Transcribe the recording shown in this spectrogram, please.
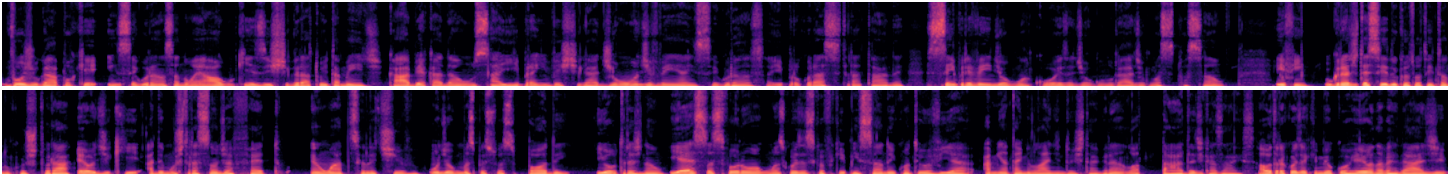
vou julgar. Porque insegurança não é algo que existe gratuitamente. Cabe a cada um sair para investigar de onde vem a insegurança e procurar se tratar, né? Sempre vem de alguma coisa, de algum lugar, de alguma situação. Enfim, o grande tecido que eu estou tentando costurar é o de que a demonstração de afeto é um ato seletivo, onde algumas pessoas podem e outras não. E essas foram algumas coisas que eu fiquei pensando enquanto eu via a minha timeline do Instagram lotada de casais. A outra coisa que me ocorreu, na verdade,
